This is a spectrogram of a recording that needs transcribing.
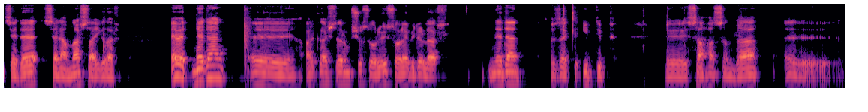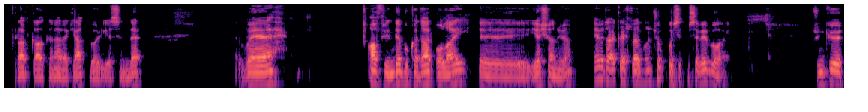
Size de selamlar, saygılar. Evet, neden e, arkadaşlarım şu soruyu sorabilirler. Neden özellikle İdlib e, sahasında, e, Fırat Kalkın Harekat bölgesinde ve Afrin'de bu kadar olay e, yaşanıyor? Evet arkadaşlar bunun çok basit bir sebebi var. Çünkü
